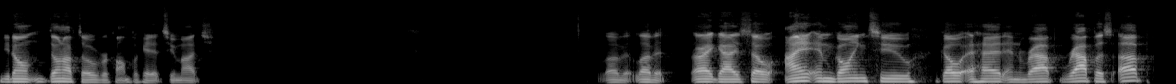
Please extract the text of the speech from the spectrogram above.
you don't don't have to overcomplicate it too much. Love it, love it. All right, guys. So I am going to go ahead and wrap wrap us up.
